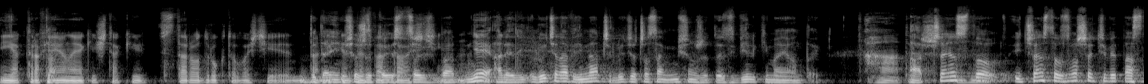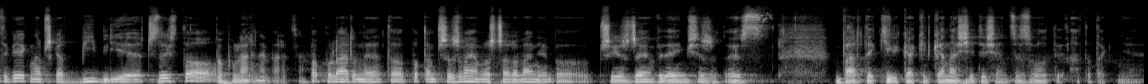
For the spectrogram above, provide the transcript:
i jak trafiają tak. na jakiś taki starodruk, to właściwie Wydaje mi się, że to jest coś bardzo... Nie, ale ludzie nawet inaczej. Ludzie czasami myślą, że to jest wielki majątek. Aha, też. A często, mhm. i często, zwłaszcza XIX wiek, na przykład Biblię, czy coś to... Popularne bardzo. Popularne, to potem przeżywają rozczarowanie, bo przyjeżdżają, wydaje mi się, że to jest warte kilka, kilkanaście tysięcy złotych, a to tak nie,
